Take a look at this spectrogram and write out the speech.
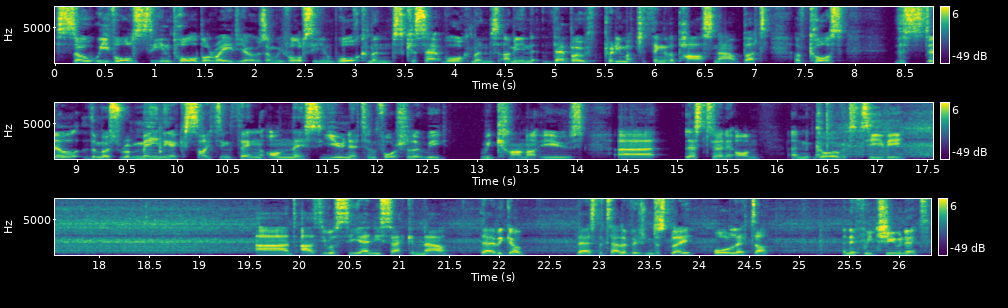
So we've all seen portable radios and we've all seen Walkmans, cassette Walkmans. I mean, they're both pretty much a thing of the past now, but of course, the still the most remaining exciting thing on this unit, unfortunately, we we cannot use. Uh, let's turn it on and go over to TV. And as you will see any second now, there we go. There's the television display, all lit up. And if we tune it,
